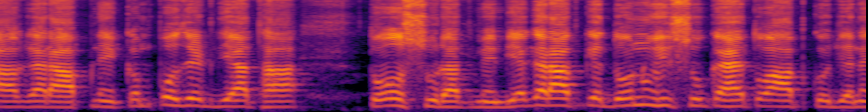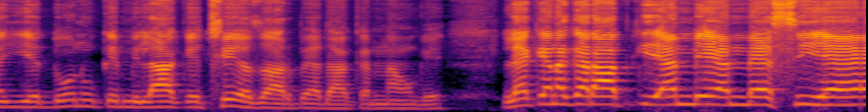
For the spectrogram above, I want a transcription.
अगर आपने कंपोजिट दिया था तो उस सूरत में भी। अगर आपके दोनों हिस्सों का है तो आपको जो है ना ये दोनों के मिला के छः हज़ार रुपये अदा करना होंगे। लेकिन अगर आपकी M A M S C है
